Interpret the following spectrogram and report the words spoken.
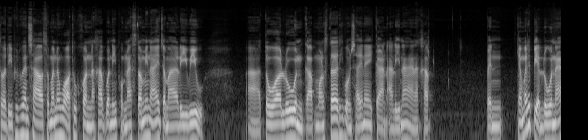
สวัสดีเพื่อนๆชาวสม a นวอร์ทุกคนนะครับ วันนี้ผมนายสตอมมี่ไนท์จะมารีวิวตัวรูนกับมอนสเตอร์ที่ผมใช้ในการอารีนานะครับ เป็นยังไม่ได้เปลี่ยนรูนนะ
